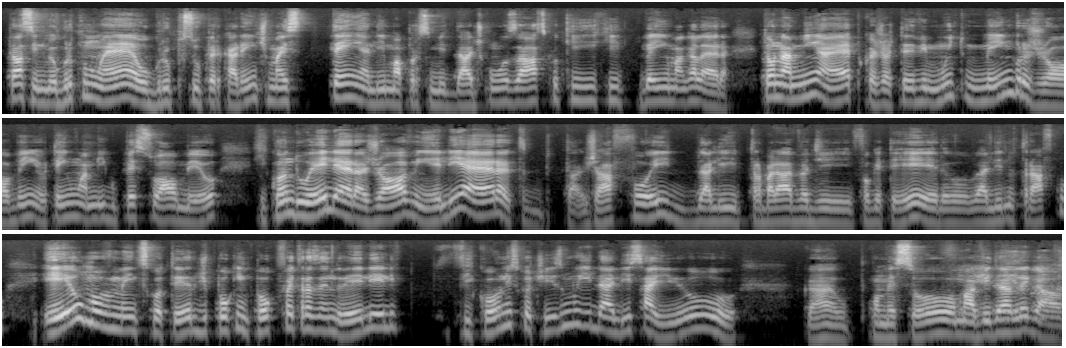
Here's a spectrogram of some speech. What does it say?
Então, assim, meu grupo não é o grupo super carente, mas tem ali uma proximidade com o Osasco que, que vem uma galera. Então, na minha época, já teve muito membro jovem. Eu tenho um amigo pessoal meu que, quando ele era jovem, ele era, tá, já foi ali, trabalhava de fogueteiro, ali no tráfico. E o movimento escoteiro, de pouco em pouco, foi trazendo ele. Ele ficou no escotismo e dali saiu. Ah, Começou uma vida legal.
